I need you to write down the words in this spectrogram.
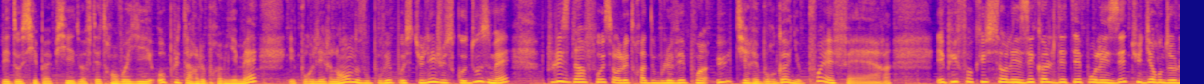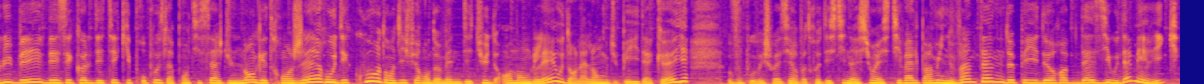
Les dossiers papiers doivent être envoyés au plus tard le 1er mai. Et pour l'Irlande, vous pouvez postuler jusqu'au 12 mai. Plus d'infos sur le www.u-bourgogne.fr. Et puis focus sur les écoles d'été pour les étudiants de l'UB, des écoles d'été qui proposent l'apprentissage d'une langue étrangère ou des cours dans différents domaines d'études en anglais ou dans la langue du pays d'accueil. Vous pouvez choisir votre destination estivale parmi une vingtaine de pays d'Europe, d'Asie ou d'Amérique.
